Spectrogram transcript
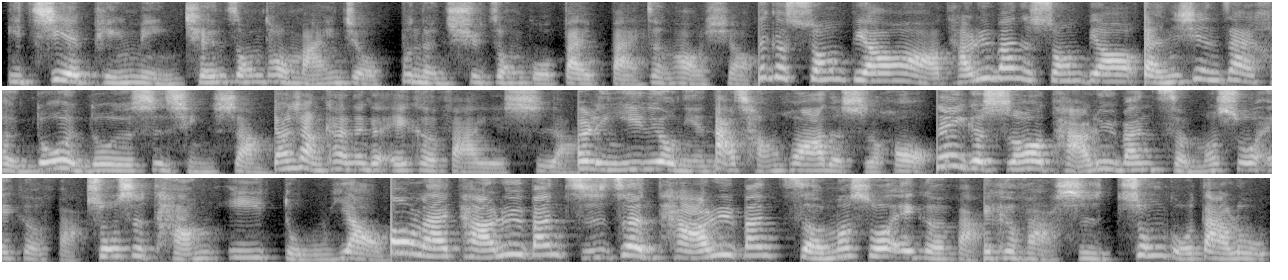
一介平民前总统马英九不能去中国拜拜，真好笑。那个双标啊，塔利班的双标展现在很多很多的事情上。想想看，那个 A 克法也是啊，二零一六年大肠花的时候，那个时候塔利班怎么说 A 克法？说是糖衣毒药。后来塔利班执政，塔利班怎么说 A 克法？A 克法是中国大陆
